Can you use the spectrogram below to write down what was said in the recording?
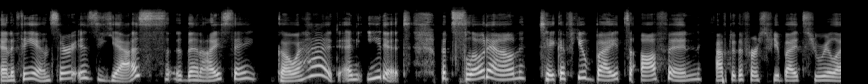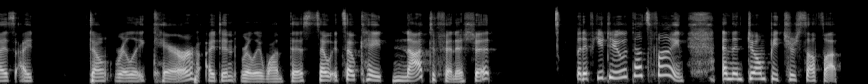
And if the answer is yes, then I say go ahead and eat it. But slow down, take a few bites. Often, after the first few bites, you realize I don't really care. I didn't really want this. So it's okay not to finish it. But if you do, that's fine. And then don't beat yourself up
